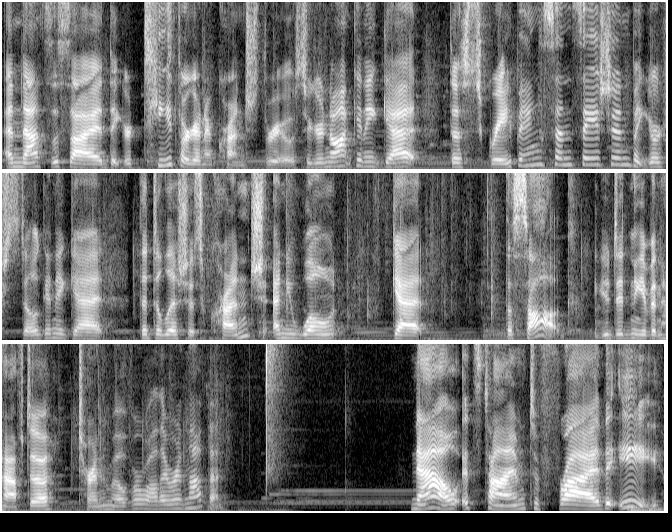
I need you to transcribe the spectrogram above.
And that's the side that your teeth are gonna crunch through. So you're not gonna get the scraping sensation, but you're still gonna get the delicious crunch and you won't get the sog. You didn't even have to turn them over while they were in the oven. Now it's time to fry the E.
